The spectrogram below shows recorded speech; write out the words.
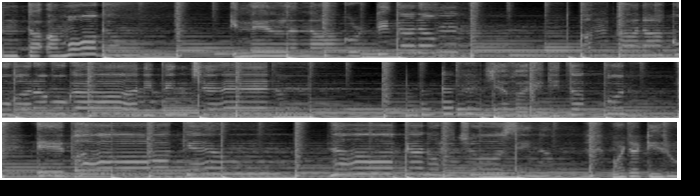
ఎంత అమోఘం ఇన్నేళ్ళ నా గుడ్డితనం. dirty room.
